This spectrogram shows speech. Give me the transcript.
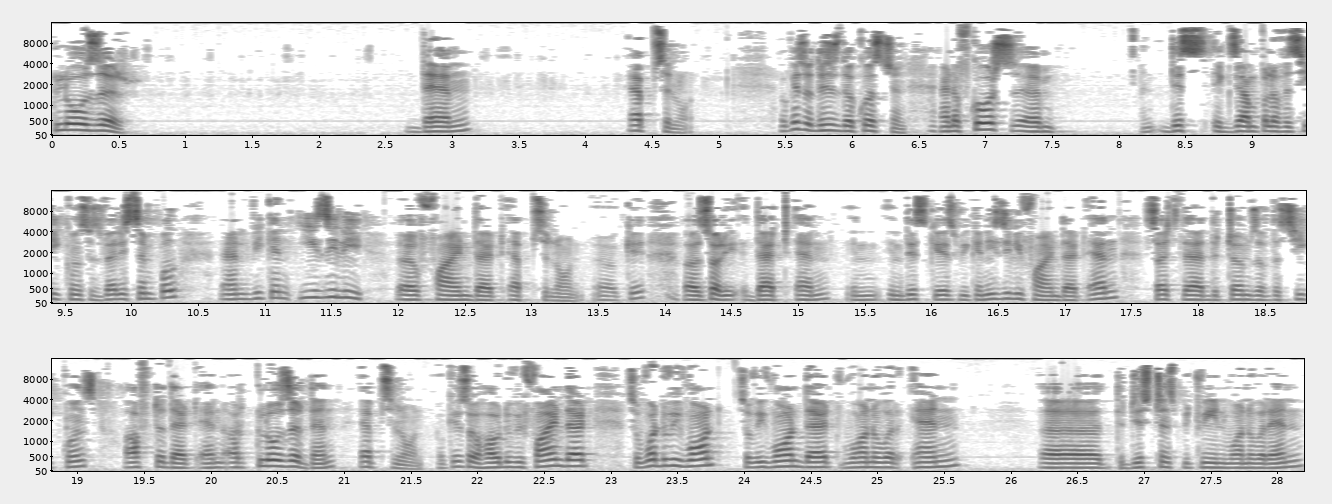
closer than epsilon. Okay so this is the question. And of course um, this example of a sequence is very simple and we can easily uh, find that epsilon okay? Uh, sorry that n. In in this case we can easily find that n such that the terms of the sequence after that n are closer than epsilon. Okay so how do we find that? So what do we want? So we want that 1 over n uh, the distance between 1 over n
